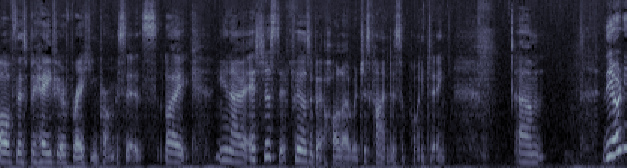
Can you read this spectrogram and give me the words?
of this behavior of breaking promises. Like, you know, it's just it feels a bit hollow, which is kind of disappointing. Um, the only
